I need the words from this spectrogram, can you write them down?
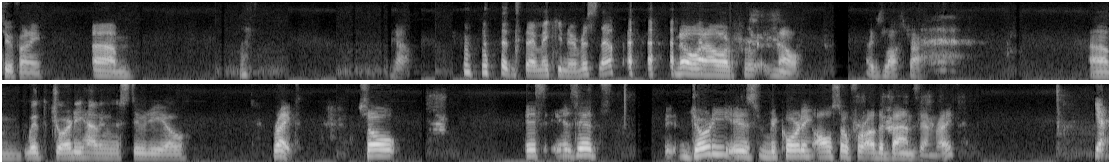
Train of thought. Too funny. Um, yeah. Did I make you nervous now? no, no, no. I just lost track. Um, With Jordy having the studio. right. So, is is it? Jordy is recording also for other bands, then, right? Yeah.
